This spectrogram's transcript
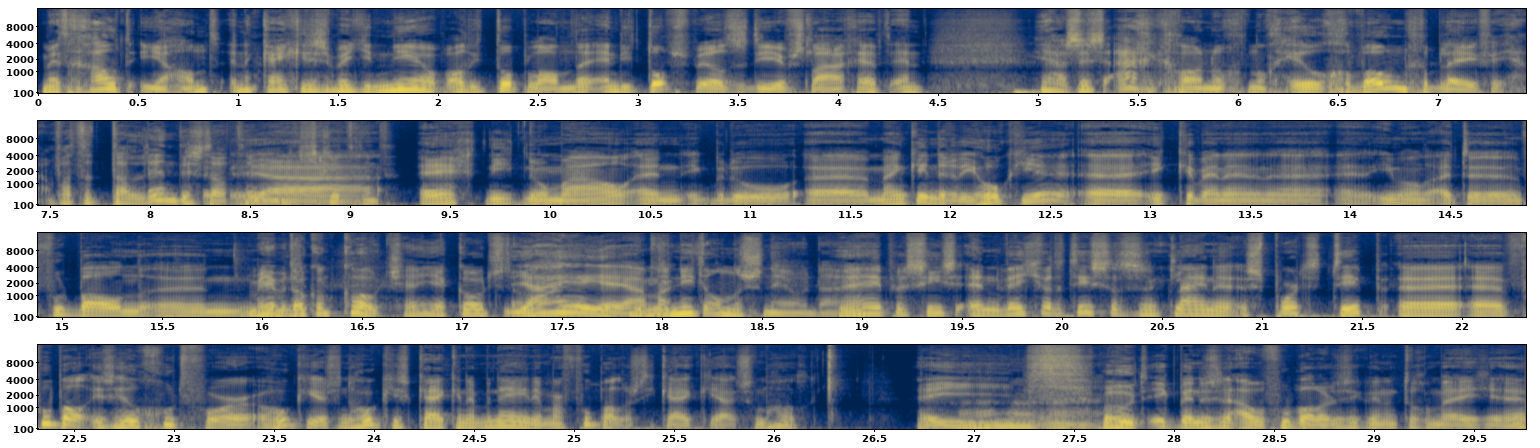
met goud in je hand. En dan kijk je dus een beetje neer op al die toplanden en die topspeelsters die je verslagen hebt. En ja, ze is eigenlijk gewoon nog, nog heel gewoon gebleven. Ja, wat een talent is dat. Hè? Ja, echt niet normaal. En ik bedoel, uh, mijn kinderen die hockeyen. Uh, ik ben een, uh, iemand uit de voetbal. maar je bent ook een coach, hè? Je coacht dan. Ja, ja, ja. ja maar niet ondersneeuwen daar. Nee, precies. En weet je wat het is? Dat is een kleine sporttip. voetbal is heel goed voor hockeyers. Want hockeyers kijken naar beneden, maar voetballers die kijken juist omhoog. Hey. Ah. Maar goed, ik ben dus een oude voetballer, dus ik ben er toch een beetje. Hè?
